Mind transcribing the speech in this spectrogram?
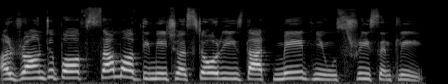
a roundup of some of the major stories that made news recently.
